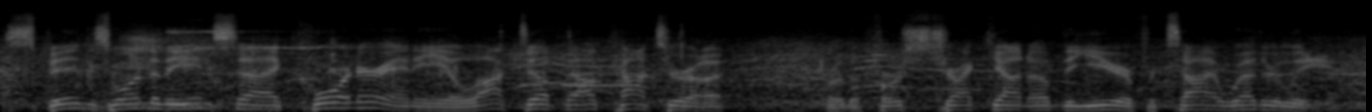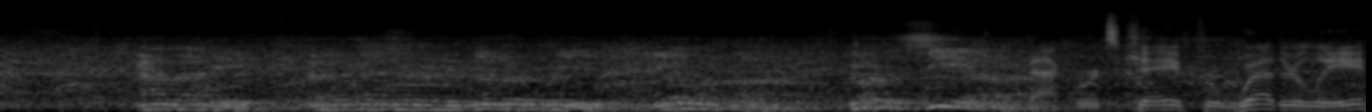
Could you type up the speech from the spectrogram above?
Spins one to the inside corner, and he locked up Alcantara for the first strikeout of the year for Ty Weatherly. Backwards K for Weatherly,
